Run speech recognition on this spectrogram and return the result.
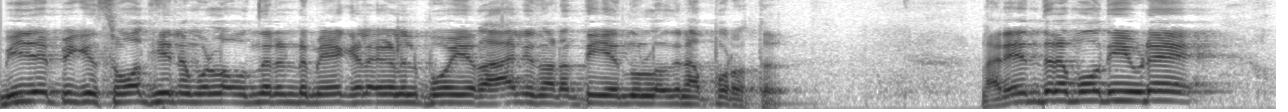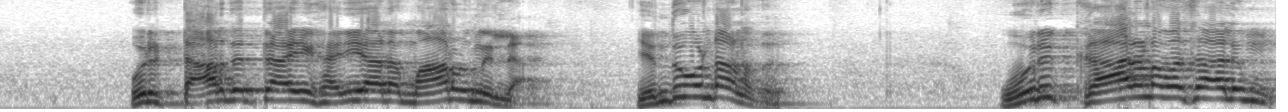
ബി ജെ പിക്ക് സ്വാധീനമുള്ള ഒന്ന് രണ്ട് മേഖലകളിൽ പോയി റാലി നടത്തി എന്നുള്ളതിനപ്പുറത്ത്. നരേന്ദ്രമോദിയുടെ ഒരു ടാർഗറ്റായി ഹരിയാന മാറുന്നില്ല. എന്തുകൊണ്ടാണത്? ഒരു കാരണവശാലും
